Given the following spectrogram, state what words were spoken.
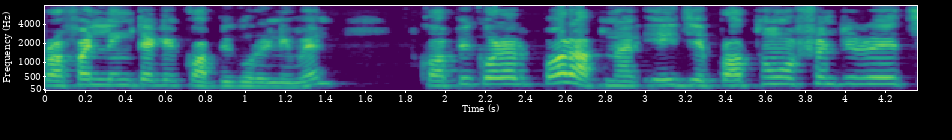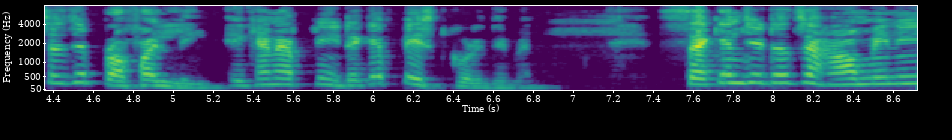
প্রোফাইল লিঙ্কটাকে কপি করে নেবেন। কপি করার পর আপনার এই যে প্রথম অপশনটি রয়েছে যে প্রোফাইল লিঙ্ক এখানে আপনি এটাকে পেস্ট করে দেবেন। সেকেন্ড যেটা হচ্ছে how many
